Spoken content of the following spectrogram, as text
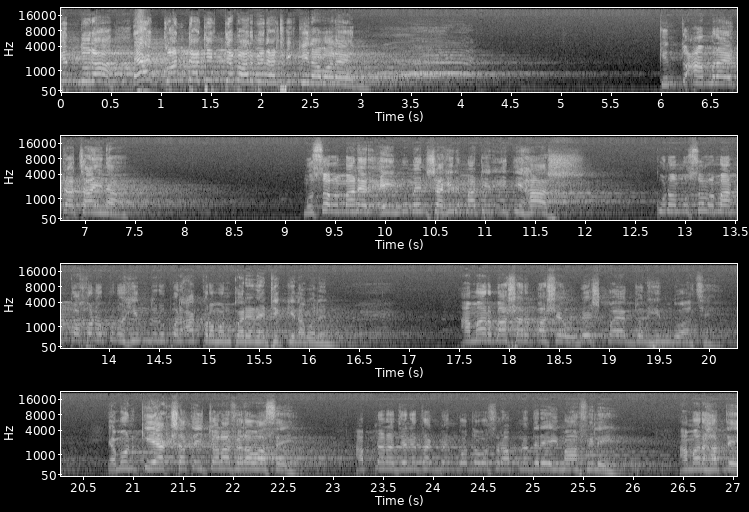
হিন্দুরা এক ঘণ্টা টিকতে পারবে না ঠিক কিনা বলেন। কিন্তু আমরা এটা চাই না। মুসলমানের এই মুমেন শাহির মাটির ইতিহাস কোনো মুসলমান কখনো কোনো হিন্দুর উপর আক্রমণ করে নাই, ঠিক কিনা বলেন? আমার বাসার পাশেও বেশ কয়েকজন হিন্দু আছে। এমনকি একসাথেই চলাফেরাও আছে। আপনারা জেনে থাকবেন, গত বছর আপনাদের এই মাহফিলে আমার হাতে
